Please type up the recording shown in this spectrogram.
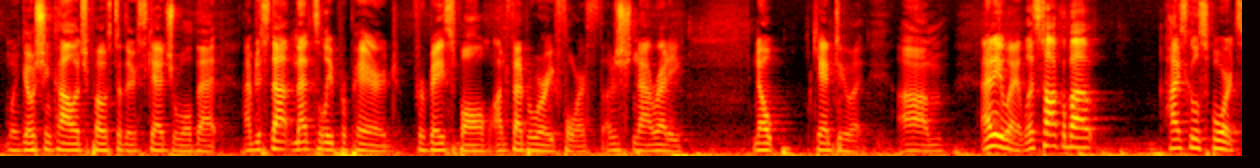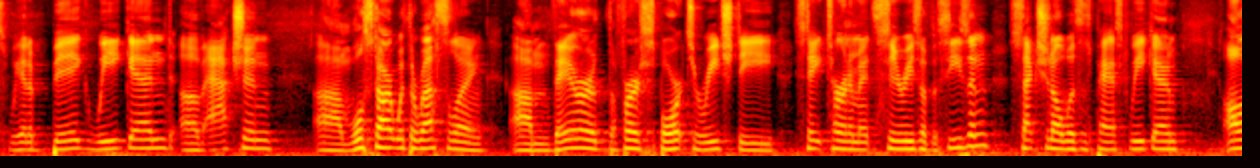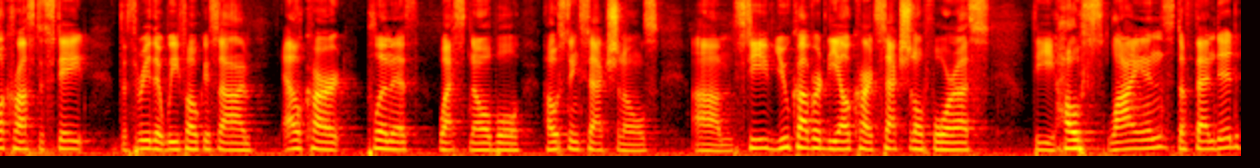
when Goshen College posted their schedule that I'm just not mentally prepared for baseball on February 4th. I'm just not ready. Nope, can't do it. Um, anyway, let's talk about high school sports. We had a big weekend of action. Um, we'll start with the wrestling. Um, they are the first sport to reach the state tournament series of the season. Sectional was this past weekend. All across the state, the three that we focus on Elkhart, Plymouth, West Noble, hosting sectionals. Um, Steve, you covered the Elkhart sectional for us. The hosts Lions defended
